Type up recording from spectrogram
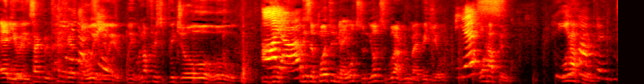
anyways. thank you, thank you guys, No, wait, wait, wait, wait. We're not finished the video. Oh, oh. I You am. disappointed me. You want to, you want to go and ruin my video. Yes. What happened? You What happened? happened.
